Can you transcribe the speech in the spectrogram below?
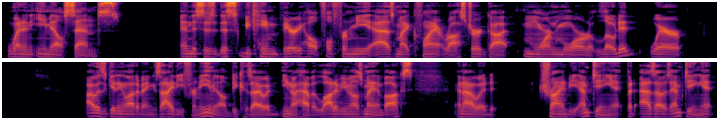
when an email sends. And this is this became very helpful for me as my client roster got more and more loaded where I was getting a lot of anxiety from email because I would, you know, have a lot of emails in my inbox and I would try and be emptying it. But as I was emptying it,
